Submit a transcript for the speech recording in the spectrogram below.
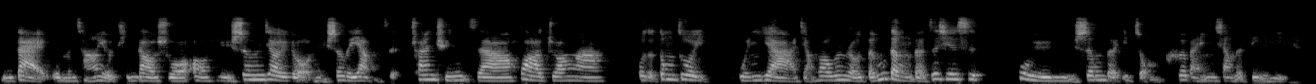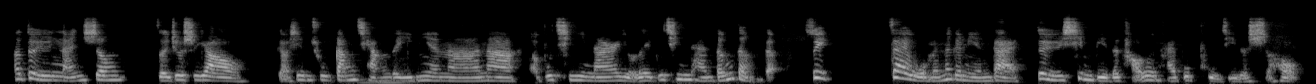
古代，我们常常有听到说，哦，女生要有女生的样子，穿裙子啊、化妆啊，或者动作文雅、讲话温柔等等的，这些是赋予女生的一种刻板印象的定义。那对于男生，则就是要表现出刚强的一面啊，那呃，不轻易男儿有泪不轻弹等等的，所以。在我们那个年代，对于性别的讨论还不普及的时候，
